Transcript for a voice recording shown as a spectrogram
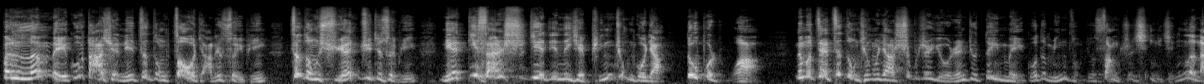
本轮美国大选的这种造假的水平，这种选举的水平，连第三世界的那些贫穷国家都不如啊。那么在这种情况下，是不是有人就对美国的民主就丧失信心了呢？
